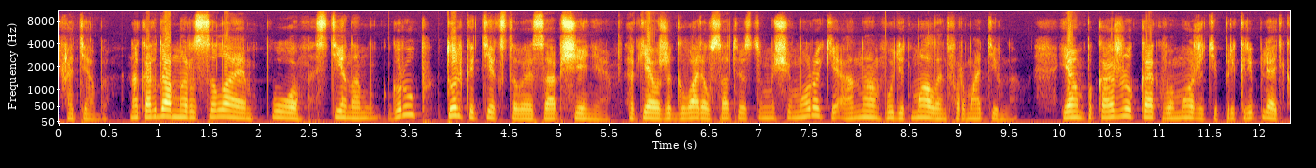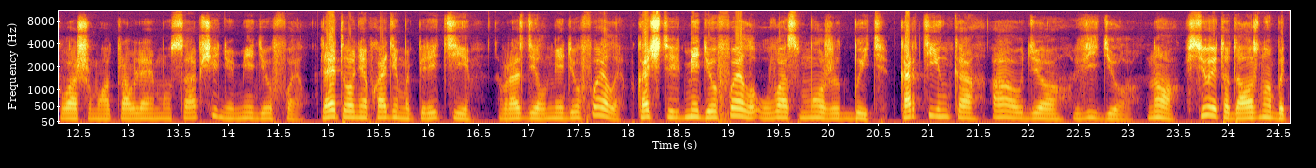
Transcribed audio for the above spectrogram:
хотя бы. Но когда мы рассылаем по стенам групп только текстовое сообщение, как я уже говорил в соответствующем уроке, оно будет мало информативно. Я вам покажу, как вы можете прикреплять к вашему отправляемому сообщению медиафайл. Для этого необходимо перейти в раздел медиафайлы. В качестве медиафайла у вас может быть картинка, аудио, видео. Но все это должно быть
